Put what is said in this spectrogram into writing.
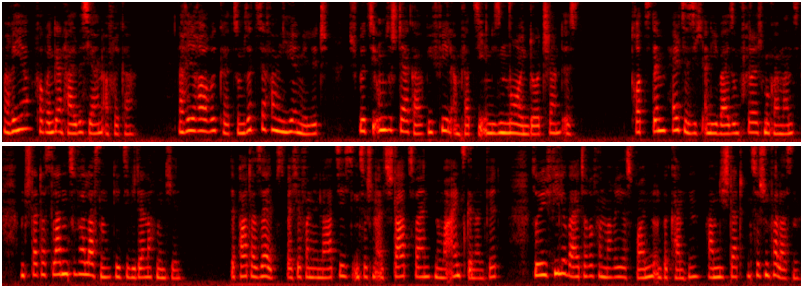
Maria verbringt ein halbes Jahr in Afrika. Nach ihrer Rückkehr zum Sitz der Familie in Militsch spürt sie umso stärker, wie fehl am Platz sie in diesem neuen Deutschland ist. Trotzdem hält sie sich an die Weisung Friedrich Muckermanns und statt das Land zu verlassen, geht sie wieder nach München. Der Pater selbst, welcher von den Nazis inzwischen als Staatsfeind Nummer eins genannt wird, sowie viele weitere von Marias Freunden und Bekannten haben die Stadt inzwischen verlassen.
